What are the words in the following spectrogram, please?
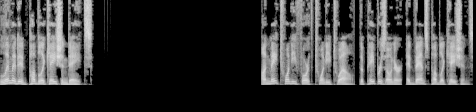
Limited publication dates On May 24, 2012, the paper's owner, Advance Publications,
